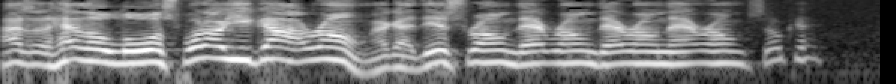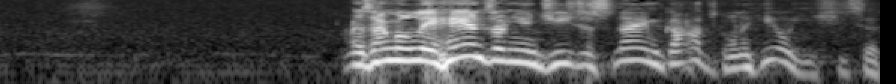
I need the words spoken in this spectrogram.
I said, hello, Lois. What all you got wrong? I got this wrong, that wrong, that wrong, that wrong. It's okay. I said, I'm going to lay hands on you in Jesus' name. God's going to heal you. She said,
